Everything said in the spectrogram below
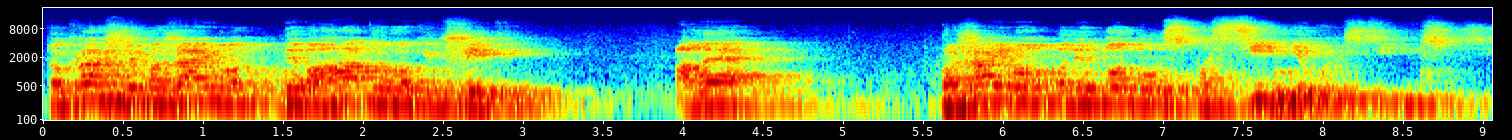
то краще бажаємо не багато років жити, але бажаємо один одному спасіння у Христі Ісусі.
